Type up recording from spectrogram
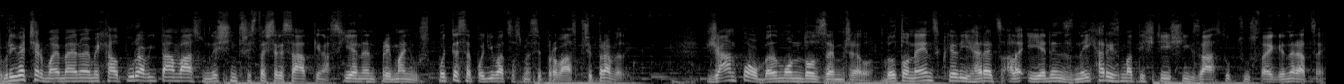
Dobrý večer, moje jméno je Michal Půra, vítám vás u dnešní 360 na CNN Prima News. Pojďte se podívat, co jsme si pro vás připravili. Jean-Paul Belmondo zemřel. Byl to nejen skvělý herec, ale i jeden z nejcharizmatičtějších zástupců své generace.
